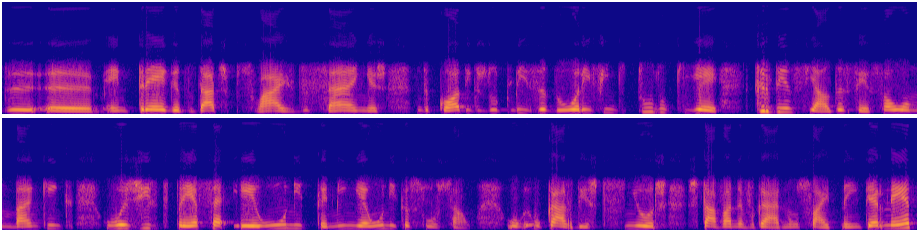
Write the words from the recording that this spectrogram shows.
de uh, entrega de dados pessoais, de senhas, de códigos de utilizador, enfim, de tudo o que é credencial de acesso ao home banking, o agir depressa é o único caminho, é a única solução. O, o caso deste senhor estava a navegar num site na internet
